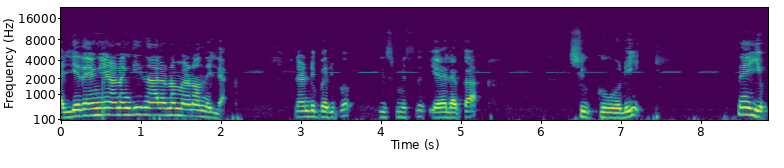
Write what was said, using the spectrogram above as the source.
വലിയ തേങ്ങയാണെങ്കിൽ നാലെണ്ണം വേണമെന്നില്ല. രണ്ടിപ്പരിപ്പ് കിസ്മിസ് ഏലക്ക ചുക്കുപൊടി നെയ്യും.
